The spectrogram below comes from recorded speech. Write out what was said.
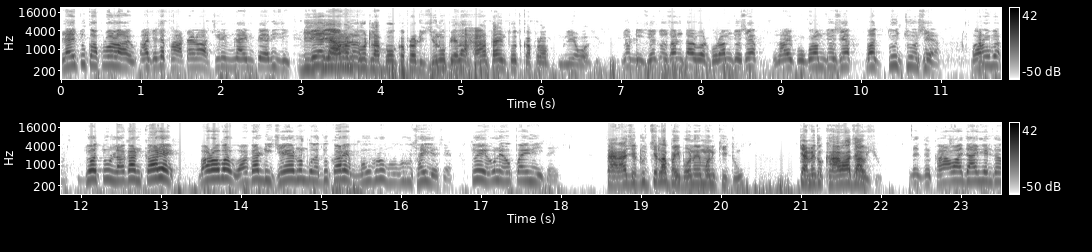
લઈ તું કપડો લાવ્યો. આ જે ફાટેલો હાચીને એમના એમ પહેરી દી બે ડીજે આવે ને દાડાનો- તો જ લાવવો કપડો ડીજે નો પેલા હાથ થાય ને તો જ કપડો લેવો છે. જો ડીજે તો સંતાર ને જોશે લાઈવ પ્રોગ્રામ જોશે બધું જ જોશે. બરોબર? જો તું લગન કરે બરોબર વગાડી છે એટલું બધું કરે બુબરું બુબરું થઈ જશે. તો એવું ને કઈ નહીં થાય તારા જેટલું કેટલા ભાઈબોને મને કીધું કે અમે તો ખાવા જ આવ્યું ખાવા જઈએ ને તો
